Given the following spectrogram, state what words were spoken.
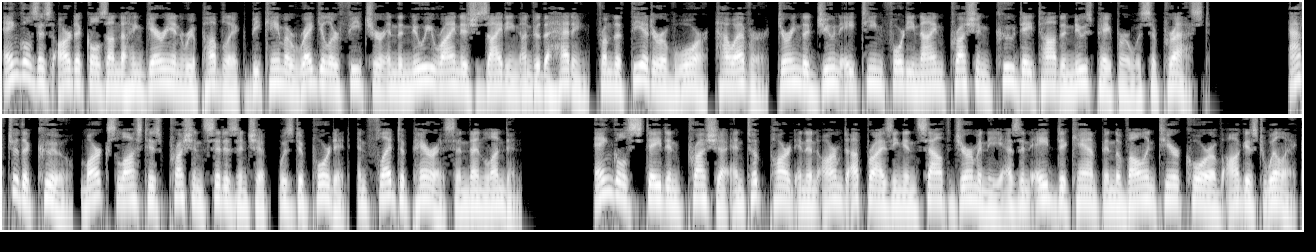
Engels's articles on the Hungarian Republic became a regular feature in the Neue Rheinische Zeitung under the heading, From the Theatre of War. However, during the June 1849 Prussian coup d'état the newspaper was suppressed. After the coup, Marx lost his Prussian citizenship, was deported, and fled to Paris and then London. Engels stayed in Prussia and took part in an armed uprising in South Germany as an aide-de-camp in the volunteer corps of August Willich.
